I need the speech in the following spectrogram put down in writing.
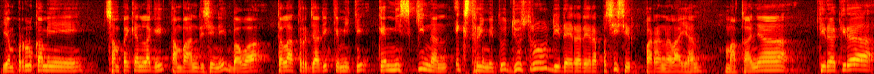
Yang perlu kami sampaikan lagi tambahan di sini bahwa telah terjadi kemiskinan ekstrim itu justru di daerah-daerah pesisir para nelayan. Makanya kira-kira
